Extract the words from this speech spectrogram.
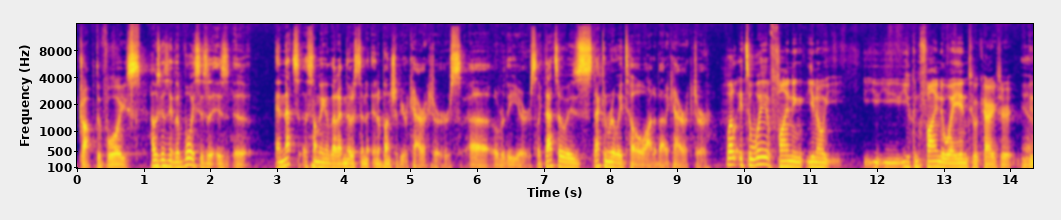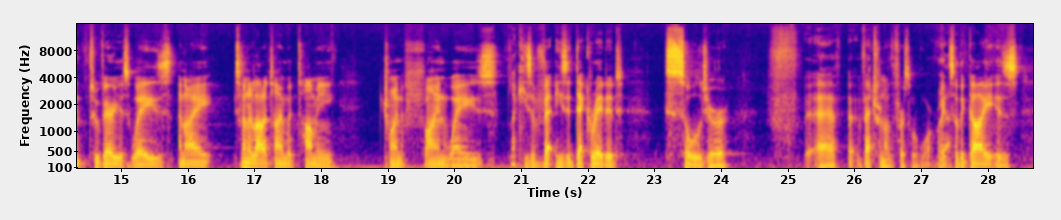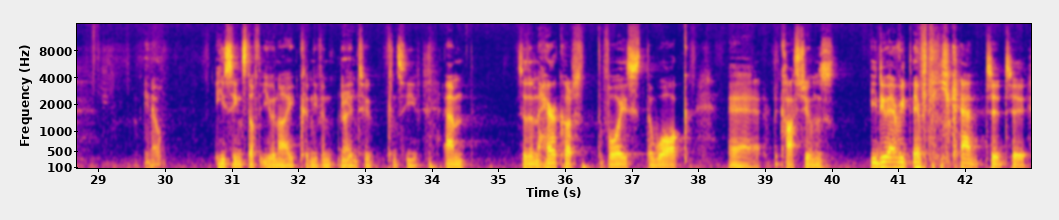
drop the voice, I was going to say the voice is is, uh, and that's something that I've noticed in, in a bunch of your characters uh, over the years. Like that's always that can really tell a lot about a character. Well, it's a way of finding, you know, you, you, you can find a way into a character Yeah. through various ways. And I spent a lot of time with Tommy trying to find ways. Like he's a vet, he's a decorated soldier, f- uh, veteran of the First World War, right? Yeah. So the guy is, you know, he's seen stuff that you and I couldn't even begin Right. to conceive. Um, so then the haircut, the voice, the walk, uh, the costumes, you do every everything you can to to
